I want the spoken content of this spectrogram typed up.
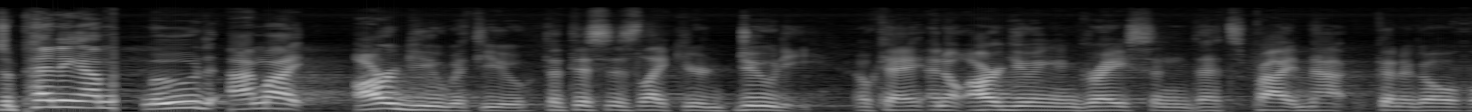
Depending on mood, I might argue with you that this is like your duty, okay? I know arguing and grace, and that's probably not going to go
